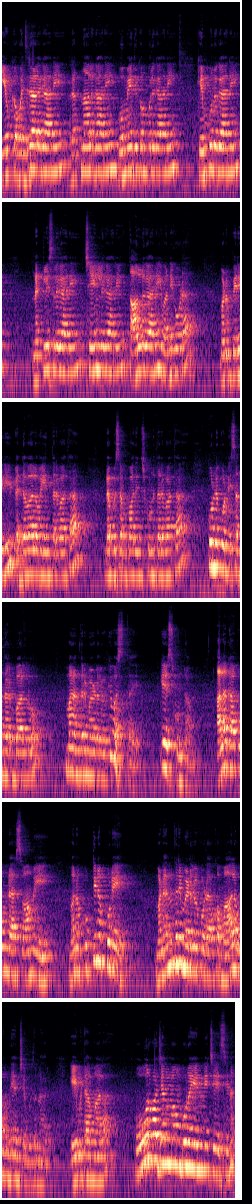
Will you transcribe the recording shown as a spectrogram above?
ఈ యొక్క వజ్రాలు కానీ రత్నాలు కానీ గోమేది కంపులు కానీ కెంపులు కానీ నెక్లెస్లు కానీ చైన్లు కానీ తాళ్ళు కానీ ఇవన్నీ కూడా మనం పెరిగి పెద్దవాళ్ళం అయిన తర్వాత డబ్బు సంపాదించుకున్న తర్వాత కొన్ని కొన్ని సందర్భాల్లో మనందరి మెడలోకి వస్తాయి. వేసుకుంటాం అలా కాకుండా స్వామి మనం పుట్టినప్పుడే మనందరి మెడలో కూడా ఒక మాల ఉంది అని చెబుతున్నారు. ఏమిటా మాల? పూర్వజన్మంబున ఎన్ని చేసిన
